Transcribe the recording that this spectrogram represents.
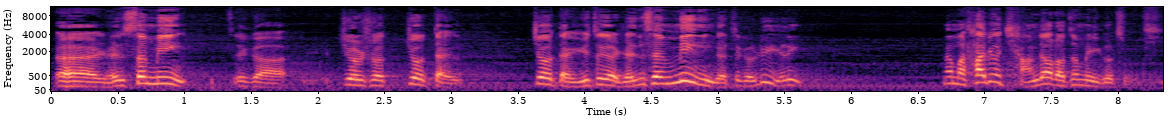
呃，人生命这个，就是说，就等，就等于这个人生命运的这个律令。那么，他就强调了这么一个主题。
